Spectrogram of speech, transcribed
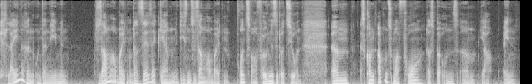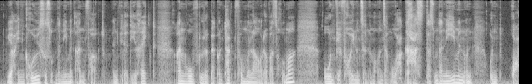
kleineren Unternehmen zusammenarbeiten oder sehr, sehr gern mit diesen zusammenarbeiten. Und zwar folgende Situation. Ähm, es kommt ab und zu mal vor, dass bei uns ähm, ja ein, ja, ein größeres Unternehmen anfragt. Entweder direkt anruft oder per Kontaktformular oder was auch immer. Und wir freuen uns dann immer und sagen, oh krass, das Unternehmen und, und oh,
